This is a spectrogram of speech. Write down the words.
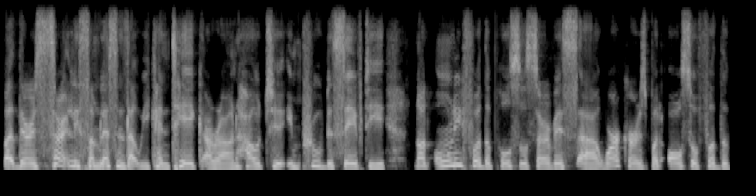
but there's certainly some lessons that we can take around how to improve the safety, not only for the postal service uh, workers, but also for the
